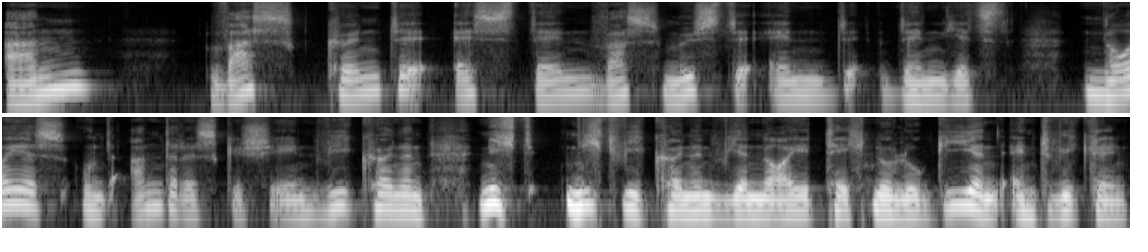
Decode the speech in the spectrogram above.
an, was könnte es denn, was müsste denn jetzt Neues und anderes geschehen? Wie können, nicht, nicht wie können wir neue Technologien entwickeln?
